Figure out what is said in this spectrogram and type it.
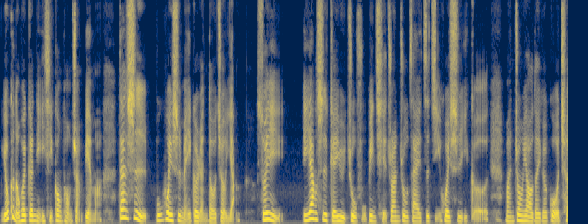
有可能会跟你一起共同转变嘛，但是不会是每一个人都这样，所以。一样是给予祝福，并且专注在自己，会是一个蛮重要的一个过程。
